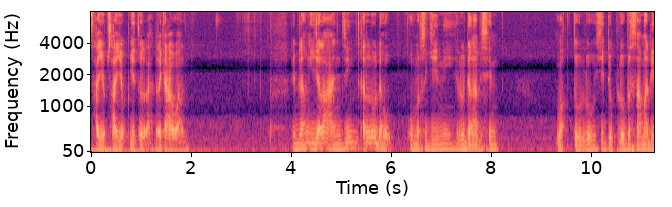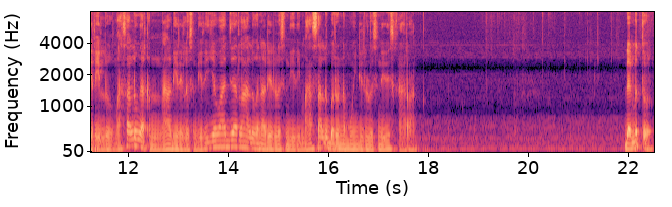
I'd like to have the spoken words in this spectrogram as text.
sayup-sayup gitulah dari kawan dia bilang iyalah anjing kan lu udah umur segini lu udah ngabisin waktu lu hidup lu bersama diri lu. Masa lu nggak kenal diri lu sendiri? Ya wajar lah lu kenal diri lu sendiri. Masa lu baru nemuin diri lu sendiri sekarang? Dan betul,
